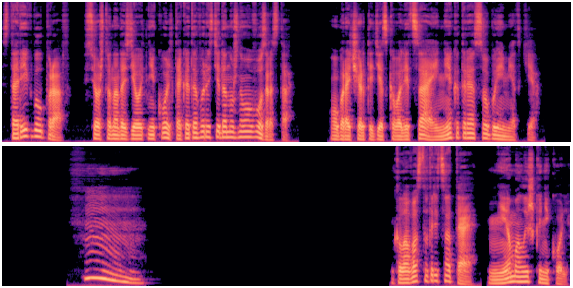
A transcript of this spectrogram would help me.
Старик был прав. Все, что надо сделать Николь, так это вырасти до нужного возраста. Убрать черты детского лица и некоторые особые метки. Хм... Глава 130. Не малышка Николь.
